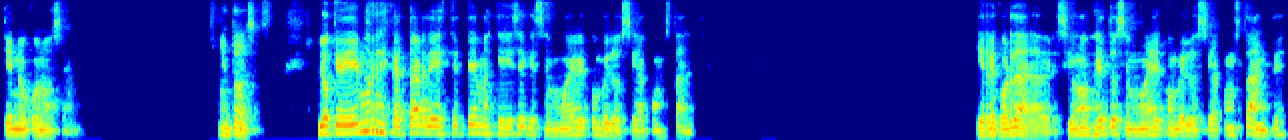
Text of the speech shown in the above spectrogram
que no conocen. Entonces, lo que debemos rescatar de este tema es que dice que se mueve con velocidad constante. Y recordar, a ver, si un objeto se mueve con velocidad constante,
